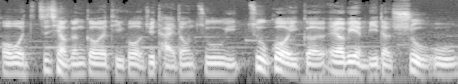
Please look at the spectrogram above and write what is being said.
我我之前有跟各位提过，我去台东租一住过一个 Airbnb 的树屋。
